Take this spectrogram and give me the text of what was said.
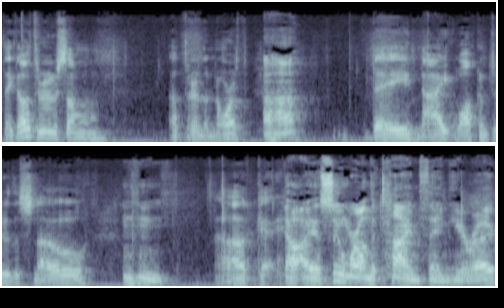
they go through some up there in the north. Uh huh. Day, night, walking through the snow. Mm-hmm. Okay, Now, I assume we're on the time thing here, right?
